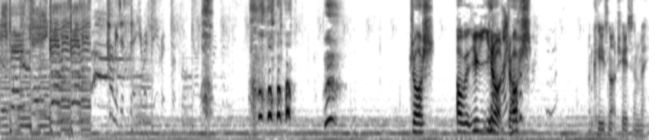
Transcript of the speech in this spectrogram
Josh. Oh, you, you're not Josh. Okay, he's not chasing me.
